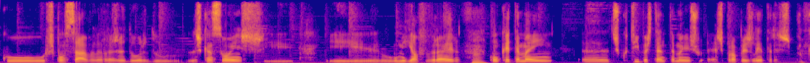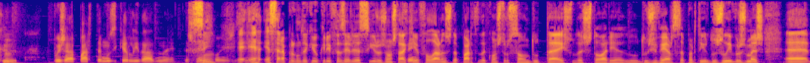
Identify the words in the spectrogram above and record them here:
com o responsável arranjador do- das canções e, e o Miguel Fevereiro, Hum. com quem também ah, discuti bastante também as, as próprias letras, porque depois já há a parte da musicalidade, não é? Das Sim, canções. É- é- essa era a pergunta que eu queria fazer-lhe a seguir. O João está aqui Sim. a falar-nos da parte da construção do texto, da história, do- dos versos a partir dos livros, mas ah,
